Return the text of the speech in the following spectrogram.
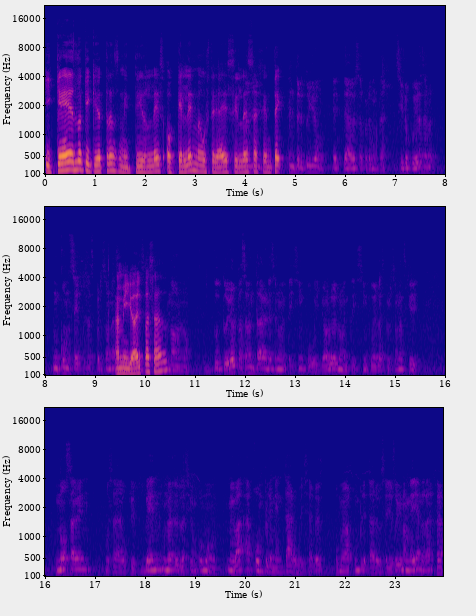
¿Y qué es lo que quiero transmitirles o qué le me gustaría decirle a esa gente? Entre tú y yo, eh, te hago esa pregunta. Si lo pudieras dar un consejo a esas personas. ¿A mi yo del pasado? No, no. Tu, tu yo del pasado entraba en ese 95, güey. Yo hablo del 95, de las personas que no saben, o sea, o que ven una relación como me va a complementar, güey, ¿sabes? O me va a completar. O sea, yo soy una media naranja,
